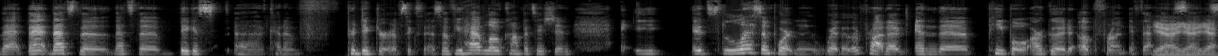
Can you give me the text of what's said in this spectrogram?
that, that, that's the, that's the biggest, uh, kind of predictor of success. So if you have low competition, it's less important whether the product and the people are good up front, if that Yeah, makes yeah, yeah.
